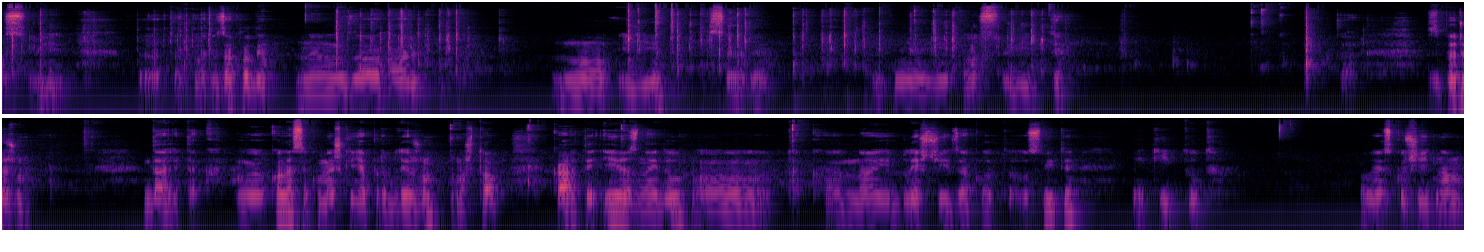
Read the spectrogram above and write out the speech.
освіти. Так, давайте заклади е, загальної освіти. Так, збережу. Далі так. е, Колесико мишки я приближу масштаб карти і знайду е, так, найближчий заклад освіти, який тут вискочить нам.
